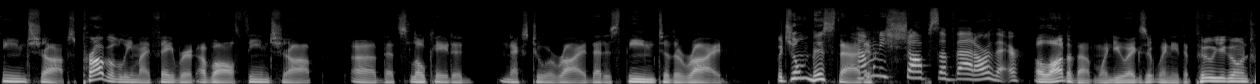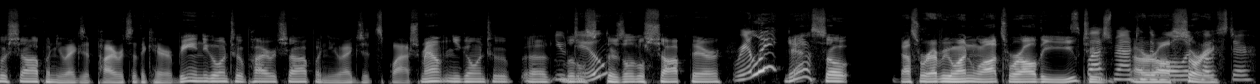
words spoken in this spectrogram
themed shops, probably my favorite of all themed shop uh, that's located next to a ride that is themed to the ride. But you'll miss that. How if- many shops of that are there? a lot of them. When you exit Winnie the Pooh, you go into a shop. When you exit Pirates of the Caribbean, you go into a pirate shop. When you exit Splash Mountain, you go into a, a You little. do? There's a little shop there. Really? Yeah, so that's where everyone. Well, that's where all the YouTube. Splash Mountain, the all, roller sorry, coaster.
